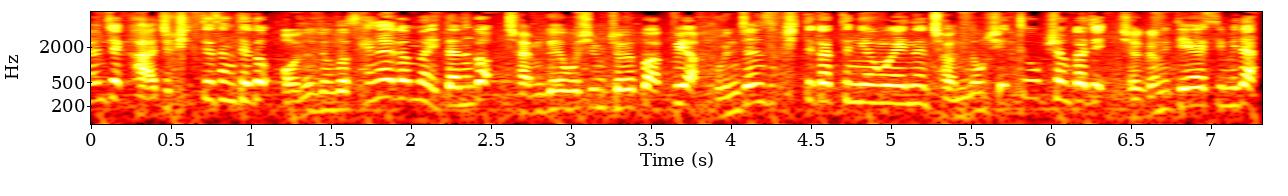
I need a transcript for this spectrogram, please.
현재 가죽 시트 상태도 어느 정도 생활감만 있다는 거 참고해 보시면 좋을 것 같고요. 운전석 시트 같은 경우에는 전동 시트 옵션까지 적용이 되어 있습니다.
